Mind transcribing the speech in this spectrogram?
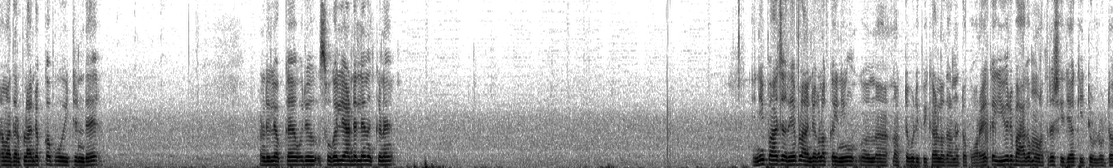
ആ മദർ പ്ലാന്റൊക്കെ പോയിട്ടുണ്ട്. ഉണ്ടിലൊക്കെ ഒരു സുഖമില്ലാണ്ടല്ലേ നിൽക്കണേ ഇനിയിപ്പോൾ ആ ചെറിയ പ്ലാന്റുകളൊക്കെ ഇനിയും നട്ടുപിടിപ്പിക്കാനുള്ളതാണ് കേട്ടോ കുറേയൊക്കെ ഈ ഒരു ഭാഗം മാത്രമേ ശരിയാക്കിയിട്ടുള്ളൂ കേട്ടോ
